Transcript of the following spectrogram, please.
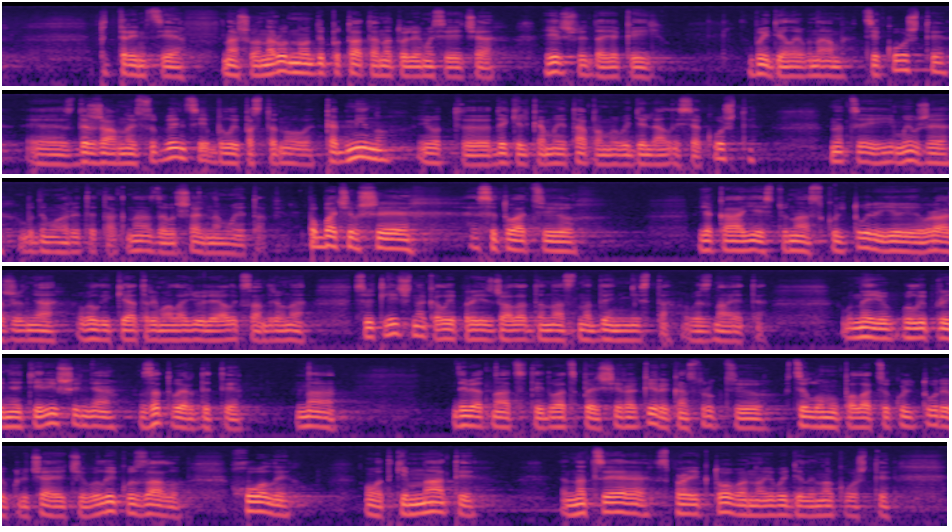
підтримці нашого народного депутата Анатолія Мосійовича Гіршвіда, який виділив нам ці кошти Е, з державної субвенції, були постанови Кабміну, і от е, декількома етапами виділялися кошти на це, і ми вже будемо говорити так на завершальному етапі. Побачивши ситуацію, яка є у нас в культурі, і враження велике отримала Юлія Олександрівна Світлічна, коли приїжджала до нас на День міста, ви знаєте. В нею були прийняті рішення затвердити на 19-21 роки реконструкцію в цілому палацу культури, включаючи велику залу, холи, от, кімнати. На це спроєктовано і виділено кошти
